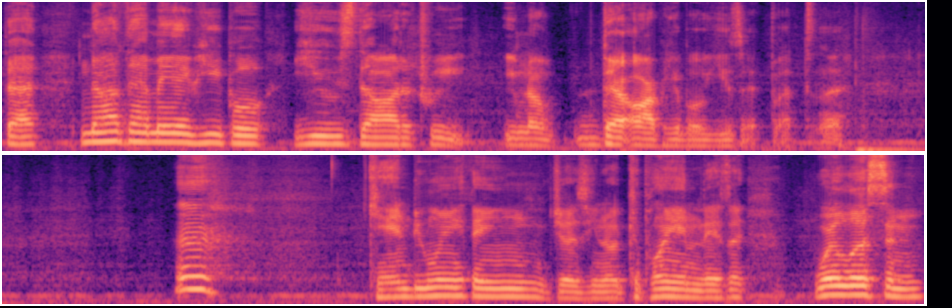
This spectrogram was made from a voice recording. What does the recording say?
that not that many people use the auto tweet. Even though there are people who use it, but. Uh, eh can't do anything. Just you know, complain. They say we're listening,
